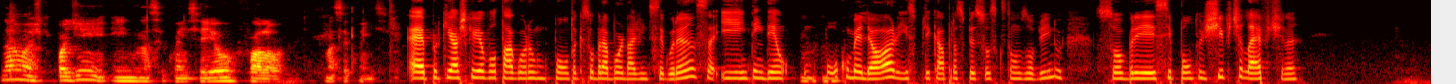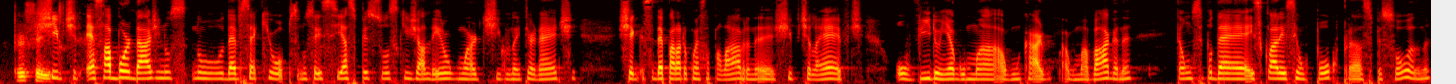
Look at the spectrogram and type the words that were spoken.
Não, acho que pode ir, ir na sequência e eu falo na sequência. É, porque eu acho que eu ia voltar agora um ponto aqui sobre a abordagem de segurança e entender um uhum. pouco melhor e explicar para as pessoas que estão nos ouvindo sobre esse ponto de shift left, né? Perfeito. Shift, essa abordagem no, no DevSecOps. Não sei se as pessoas que já leram algum artigo na internet chega, se depararam com essa palavra, né? Shift left, ouviram em alguma, algum cargo, alguma vaga, né? Então, se puder esclarecer um pouco para as pessoas, né?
